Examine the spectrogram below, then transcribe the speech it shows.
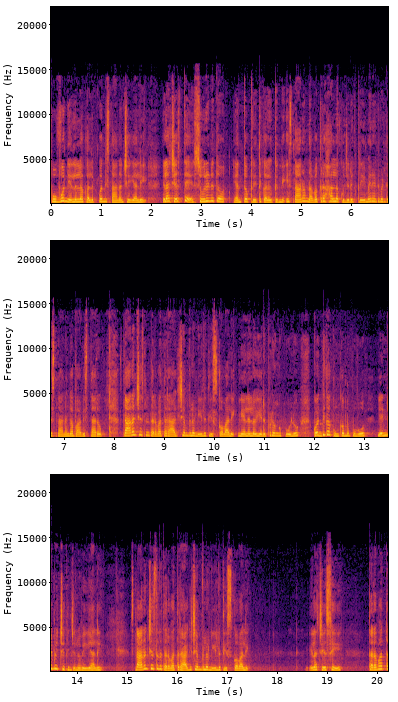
పువ్వు నీళ్ళలో కలుపుకొని స్నానం చేయాలి. ఇలా చేస్తే సూర్యునితో ఎంతో ప్రీతి కలుగుతుంది. ఈ స్నానం నవగ్రహాల్లో కుజునికి ప్రియమైనటువంటి స్నానంగా భావిస్తారు. స్నానం చేసిన తర్వాత రాగి చెంబులో నీళ్ళు తీసుకోవాలి. నీళ్ళలో ఎరుపు రంగు పూలు కొద్దిగా కుంకుమ పువ్వు ఎండుమిర్చి గింజలు వేయాలి. స్నానం చేసిన తర్వాత రాగి చెంబులో నీళ్ళు తీసుకోవాలి. ఇలా చేసి తర్వాత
